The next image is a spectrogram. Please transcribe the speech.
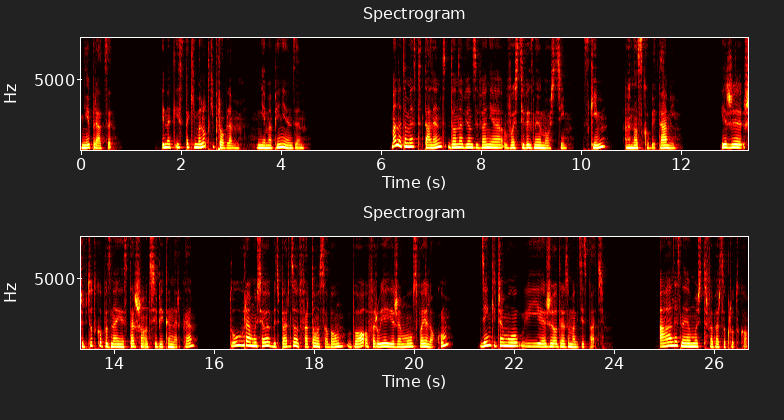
nie pracy. Jednak jest taki malutki problem nie ma pieniędzy. Ma natomiast talent do nawiązywania właściwych znajomości. Z kim? Ano z kobietami. Jerzy szybciutko poznaje starszą od siebie kelnerkę, która musiała być bardzo otwartą osobą, bo oferuje Jerzemu swoje lokum, dzięki czemu Jerzy od razu ma gdzie spać. Ale znajomość trwa bardzo krótko,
